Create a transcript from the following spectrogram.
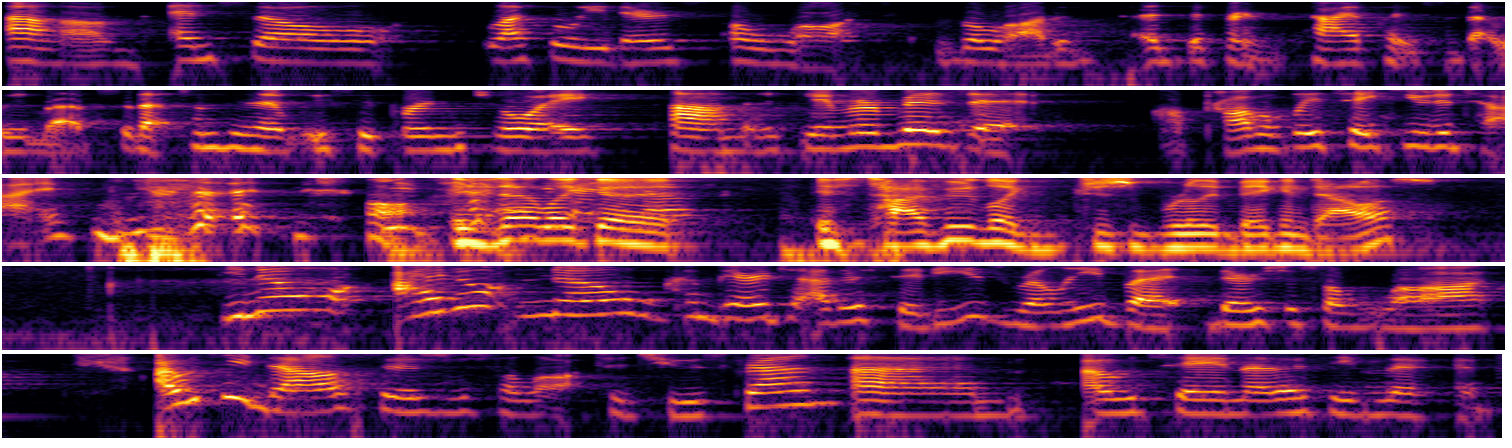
Um, and so luckily there's a lot, a lot of uh, different Thai places that we love. So that's something that we super enjoy. Um, and if you ever visit, I'll probably take you to Thai. oh, is that like a, is Thai food like just really big in Dallas? You know, I don't know compared to other cities really, but there's just a lot. I would say in Dallas, there's just a lot to choose from. Um, I would say another thing that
